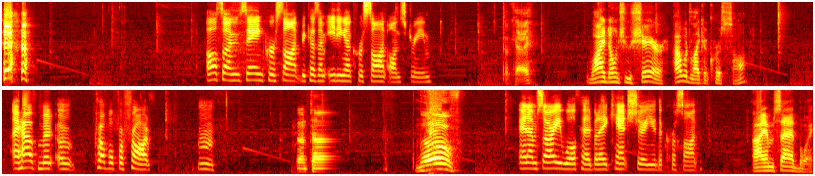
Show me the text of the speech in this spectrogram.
Also, I'm saying croissant because I'm eating a croissant on stream. Okay. Why don't you share? I would like a croissant. I have mi- a couple croissants. Mm. Don't tell. Move. And I'm sorry, Wolfhead, but I can't share you the croissant. I am sad boy.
